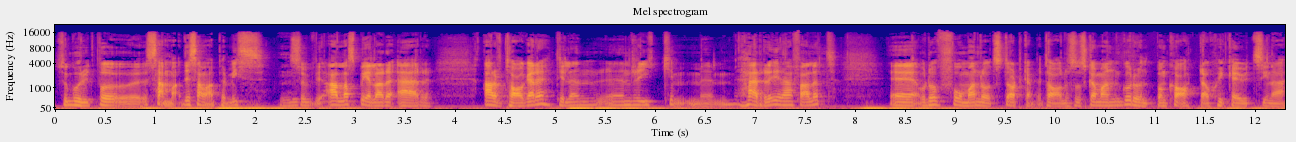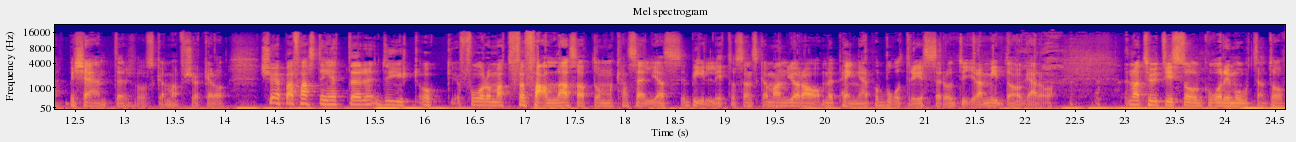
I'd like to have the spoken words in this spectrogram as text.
Som går ut på samma, det är samma premiss. Så vi, alla spelare är arvtagare till en, en rik mm, herre i det här fallet. Eh, och då får man då ett startkapital och så ska man gå runt på en karta och skicka ut sina betjänter. Så ska man försöka då köpa fastigheter dyrt och få dem att förfalla så att de kan säljas billigt. Och sen ska man göra av med pengar på båtresor och dyra middagar. Och, och naturligtvis så går det emot att då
